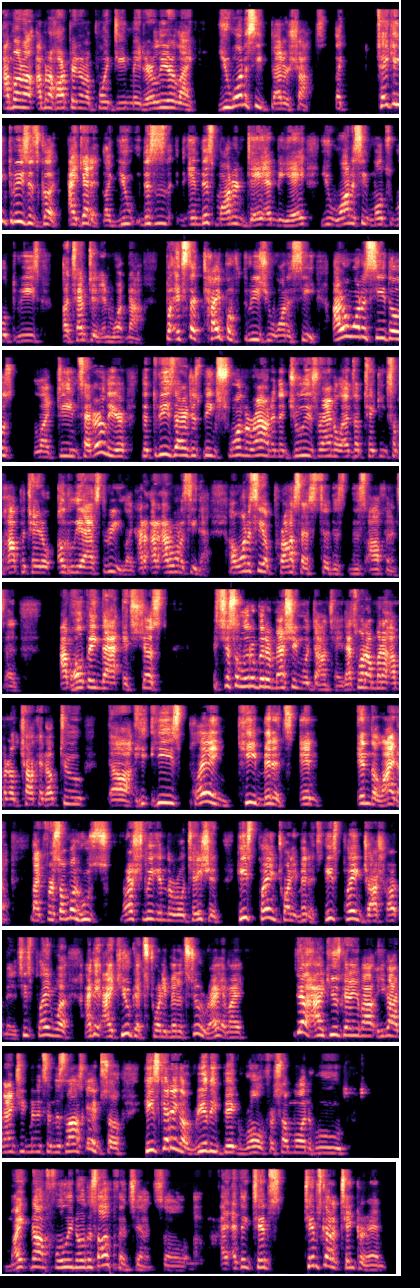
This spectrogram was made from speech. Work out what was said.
I'm gonna I'm gonna harp in on a point Dean made earlier. Like you want to see better shots. Like taking threes is good. I get it. Like you, this is in this modern day NBA, you want to see multiple threes attempted and whatnot. But it's the type of threes you want to see. I don't want to see those like Dean said earlier, the threes that are just being swung around, and then Julius Randle ends up taking some hot potato, ugly ass three. Like I, I, I don't want to see that. I want to see a process to this this offense, and I'm hoping that it's just it's just a little bit of meshing with Donte. That's what I'm gonna I'm gonna chalk it up to. Uh, he, he's playing key minutes in in the lineup. Like for someone who's freshly in the rotation, he's playing 20 minutes. He's playing Josh Hart minutes. He's playing what I think IQ gets 20 minutes too, right? Am I yeah, IQ's getting about he got 19 minutes in this last game. So he's getting a really big role for someone who might not fully know this offense yet. So I, I think Thibs Thibs got a tinker and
